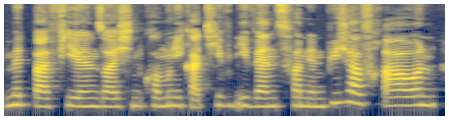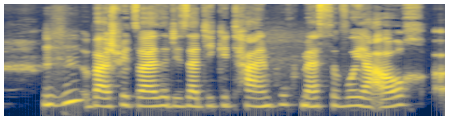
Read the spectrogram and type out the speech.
mit bei vielen solchen kommunikativen Events von den Bücherfrauen, mhm. beispielsweise dieser digitalen Buchmesse, wo ja auch äh,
